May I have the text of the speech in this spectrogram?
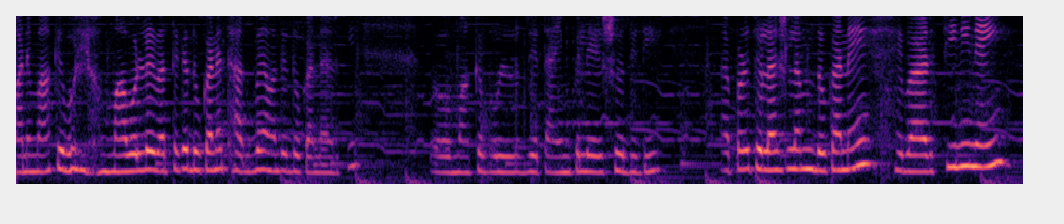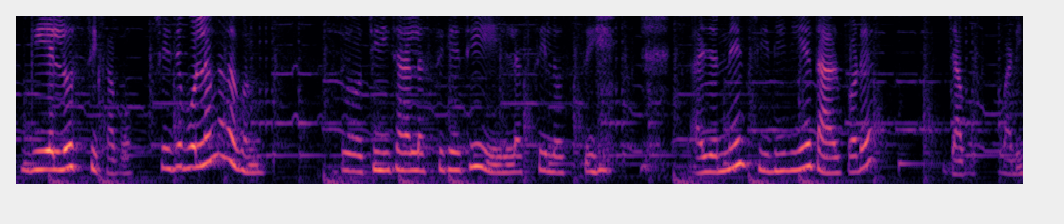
মানে মাকে বলল, মা বলল এবার থেকে দোকানে থাকবে আমাদের দোকানে আর কি। তো মাকে বলল যে টাইম পেলে এসো দিদি। তারপরে চলে আসলাম দোকানে। এবার চিনি নেই, গিয়ে লস্যি খাব। সেই যে বললাম না তখন তো চিনি ছাড়া লস্যি খেয়েছি, লস্যি লস্যি। তাই জন্যে চিনি নিয়ে তারপরে যাব বাড়ি।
